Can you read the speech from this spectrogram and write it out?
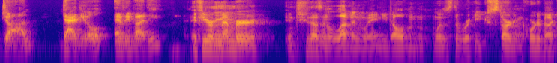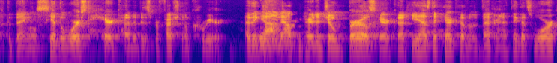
John, Daddy-O, everybody? If you remember in 2011, when Andy Dalton was the rookie starting quarterback for the Bengals, he had the worst haircut of his professional career. I think Yeah. when you now compared to Joe Burrow's haircut, he has the haircut of a veteran. I think that's more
